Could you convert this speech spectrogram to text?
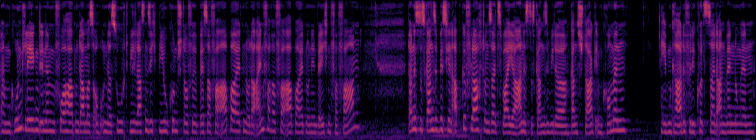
ähm, grundlegend in einem Vorhaben damals auch untersucht, wie lassen sich Biokunststoffe besser verarbeiten oder einfacher verarbeiten und in welchen Verfahren. Dann ist das Ganze ein bisschen abgeflacht und seit zwei Jahren ist das Ganze wieder ganz stark im Kommen. Eben gerade für die Kurzzeitanwendungen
